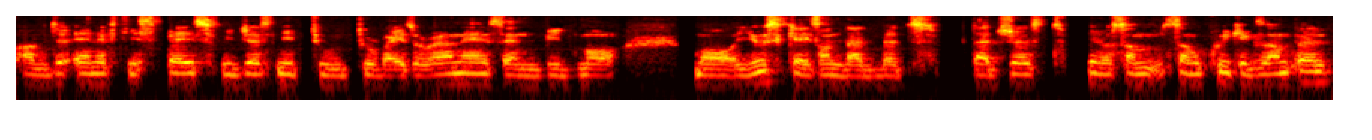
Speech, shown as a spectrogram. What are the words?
of the NFT space. We just need to to raise awareness and build more more use case on that. But that's just you know some some quick example,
